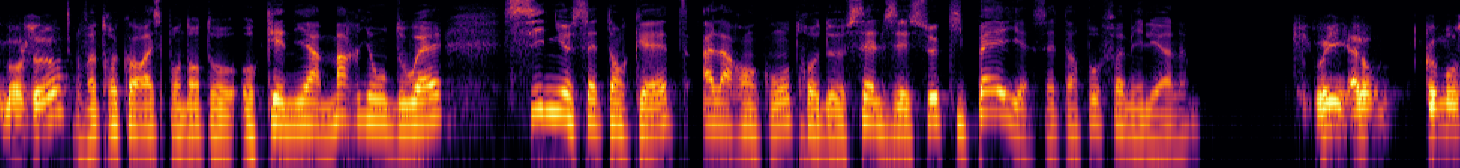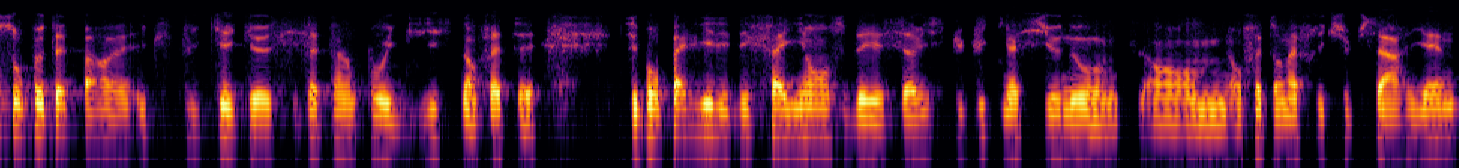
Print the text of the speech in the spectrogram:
Bonjour. Votre correspondante au, au, Kenya, Marion Douai, signe cette enquête à la rencontre de celles et ceux qui payent cet impôt familial. Oui, alors Commençons peut-être par euh, expliquer que si cet impôt existe, en fait, c'est pour pallier les défaillances des services publics nationaux. En, fait, en Afrique subsaharienne,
